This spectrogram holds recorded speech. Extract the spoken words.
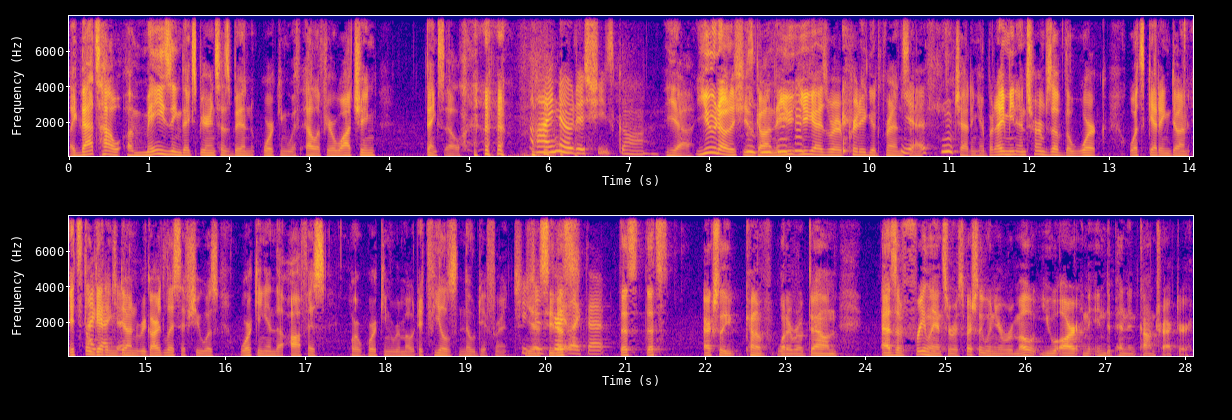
Like that's how amazing the experience has been working with Elle. If you're watching, thanks Elle. I noticed she's gone. yeah, you noticed she's gone. you you guys were pretty good friends Yes. chatting here. But I mean in terms of the work, what's getting done, it's still I getting gotcha. done regardless if she was working in the office or working remote. It feels no different. She's Yeah, just see, great that's- like that. That's that's actually kind of what I wrote down. As a freelancer, especially when you're remote, you are an independent contractor.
